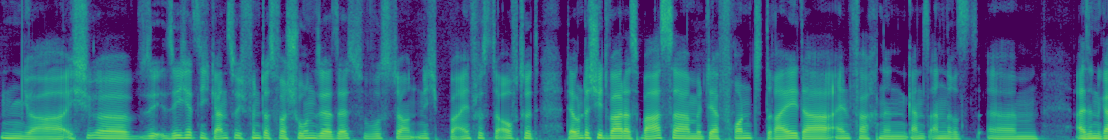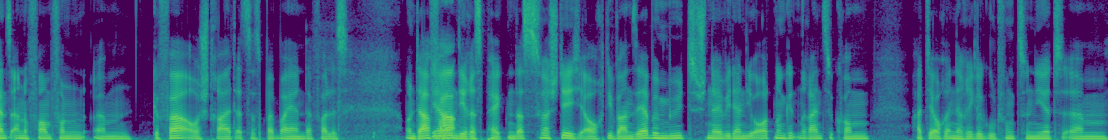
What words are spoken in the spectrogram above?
Hm, Ja, ich äh, sehe seh ich jetzt nicht ganz so. Ich finde, das war schon ein sehr selbstbewusster und nicht beeinflusster Auftritt. Der Unterschied war, dass Barca mit der Front 3 da einfach ein ganz anderes, ähm, also eine ganz andere Form von ähm, Gefahr ausstrahlt, als das bei Bayern der Fall ist. Und dafür Ja. hatten die Respekt. Und das verstehe ich auch. Die waren sehr bemüht, schnell wieder in die Ordnung hinten reinzukommen. Hat ja auch in der Regel gut funktioniert. Ähm,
